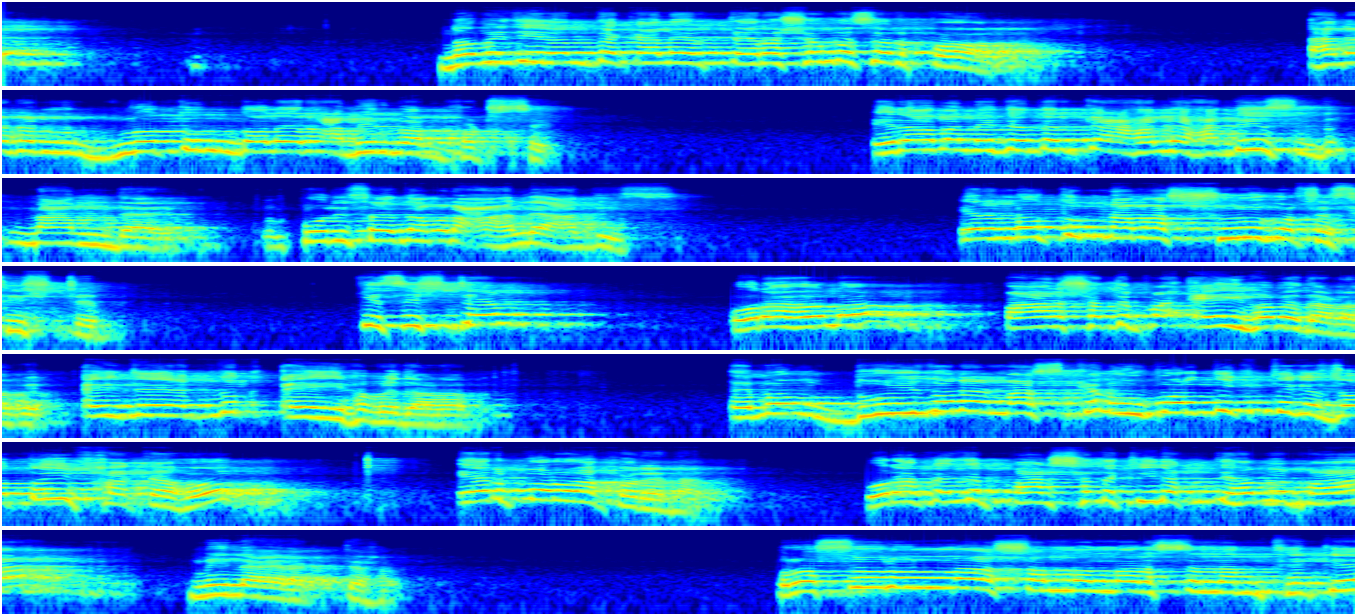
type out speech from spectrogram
নবীজির অন্তকালের তেরোশো বছর পর এখন একটা নতুন দলের আবির্ভাব ঘটছে। এরা আবার নিজেদেরকে আহলে হাদিস নাম দেয়। পরিচয় দেয় আমরা আহলে হাদিস। এরা নতুন নামাজ শুরু করছে সিস্টেম। কি সিস্টেম? ওরা হলো পার সাথে পা এইভাবে দাঁড়াবে। এই যে একদম এইভাবে দাঁড়াবে। এবং দুইজনের মাঝখানে উপর দিক থেকে যতই ফাঁকা হোক, এর পরোয়া করে না। ওরা কয় যে পার সাথে কি রাখতে হবে? বা মিলায় রাখতে হবে। রসুল্লাহ সাল্লা সাল্লাম থেকে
